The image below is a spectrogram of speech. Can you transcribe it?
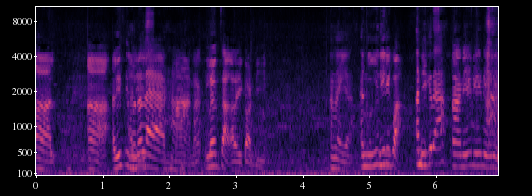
อ่าอ่าอลิซ in Alice Wonderland อ่าฮะ มานะเริ่มจากอะไรก่อนดี อะไรอะ อันนี้นี่ดีกว่าอันนี้ก็ได้ อันนี้นี่นี่นี่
